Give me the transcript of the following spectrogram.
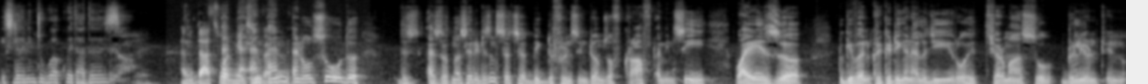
Discipline, it's learning to work with others. And that's what makes you and, better. and and also the this as Ratna said, it isn't such a big difference in terms of craft. I mean, see, why is uh, to give a cricketing analogy, Rohit Sharma so brilliant in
